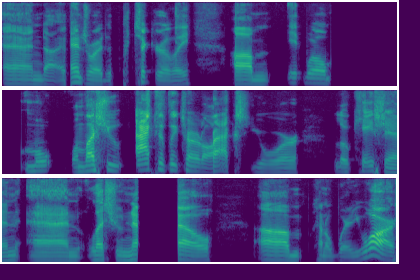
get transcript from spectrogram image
and uh, Android particularly, um, it will, mo- unless you actively turn it off, tracks your location and lets you know um, kind of where you are.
